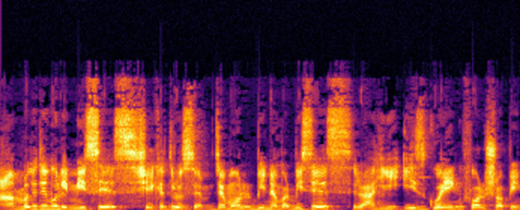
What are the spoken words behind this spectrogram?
আমরা যদি বলি মিসেস সেক্ষেত্রেও সেম যেমন B number Mrs Rahi is going for shopping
